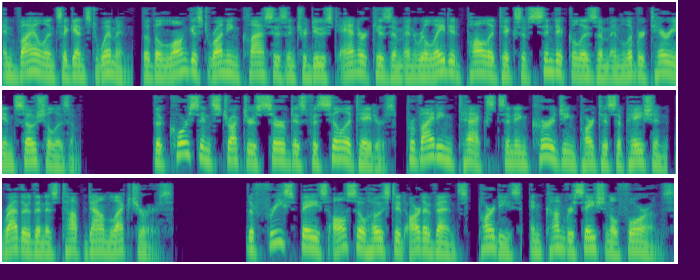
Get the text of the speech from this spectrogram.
and violence against women, though the longest-running classes introduced anarchism and related politics of syndicalism and libertarian socialism. The course instructors served as facilitators, providing texts and encouraging participation, rather than as top-down lecturers. The free space also hosted art events, parties, and conversational forums.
